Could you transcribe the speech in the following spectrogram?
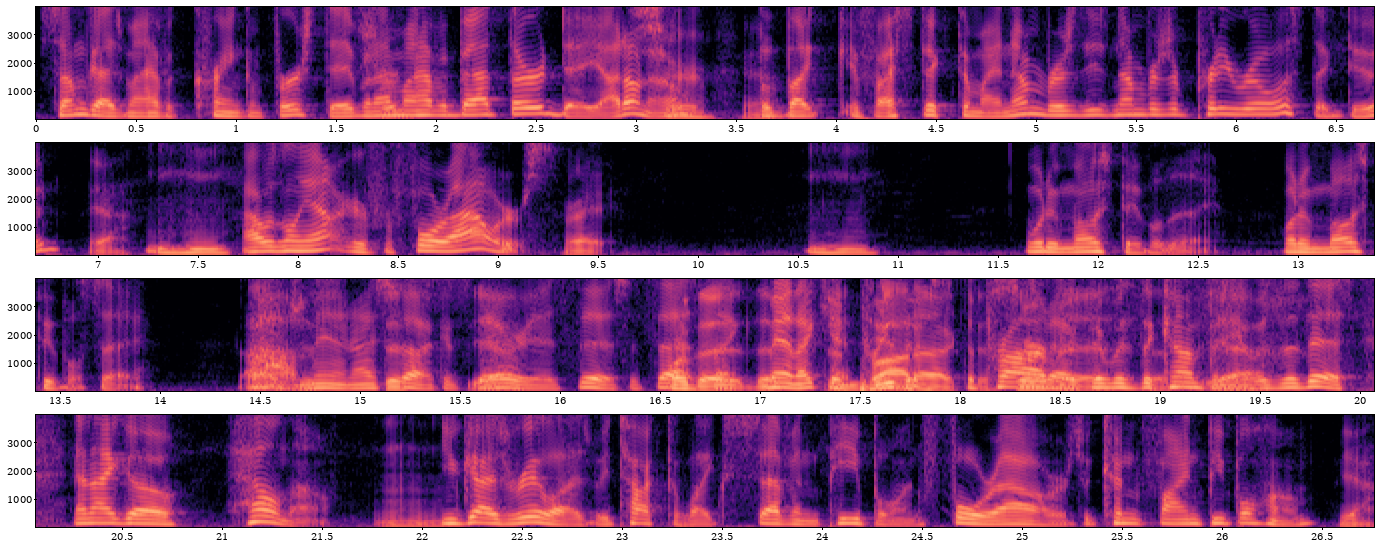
Some guys might have a cranking first day, but I might have a bad third day. I don't know. Sure. Yeah. But like, if I stick to my numbers, these numbers are pretty realistic, dude. Yeah, Mm-hmm. I was only out here for four hours. right. Mm-hmm. What do most people do? What do most people say? Oh, Oh, man, I this- suck. It's the area. It's this. It's that. Or it's like the Man, I can't do this. product, the product. it service, was the company. yeah. It was the this. And I go, hell no. Mhm. You guys realize we talked to like seven people in four hours. We couldn't find people home. yeah,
